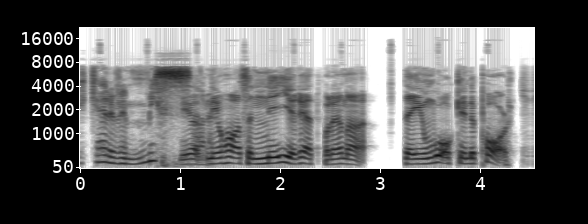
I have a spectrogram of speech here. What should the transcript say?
Vilka är det vi Ni, missar? ni har alltså nio rätt på denna. Det är en walk in the park.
